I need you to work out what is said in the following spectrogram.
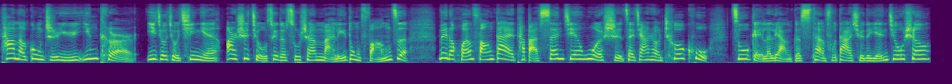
她呢供职于英特尔。一九九七年，二十九岁的苏珊买了一栋房子，为了还房贷，她把三间卧室再加上车库租给了两个斯坦福大学的研究生，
